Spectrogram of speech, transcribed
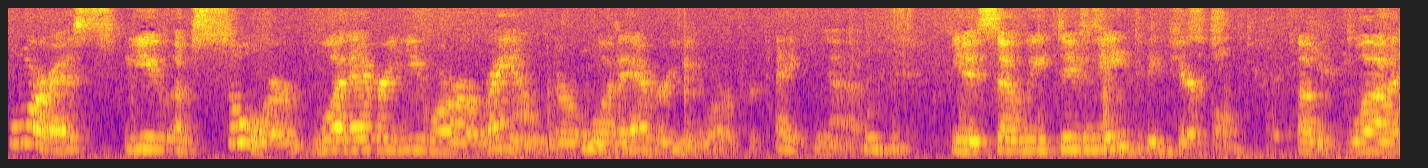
porous, you absorb whatever you are around or whatever you are partaking of. You know, so we do need to be careful of what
